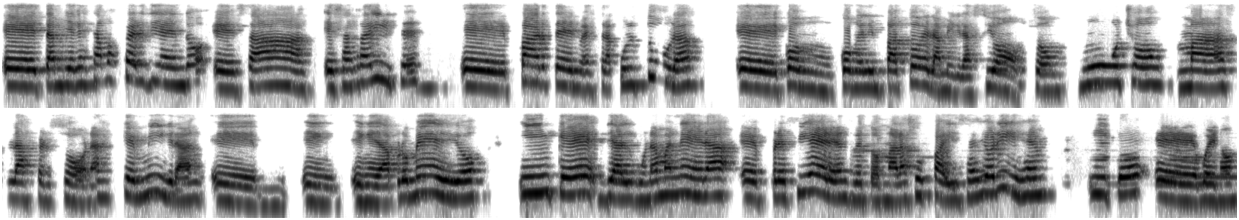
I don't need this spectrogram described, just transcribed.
Eh, también estamos perdiendo esas, esas raíces parte de nuestra cultura con, con, el impacto de la migración. Son mucho más las personas que migran en, en, edad promedio y que de alguna manera prefieren retornar a sus países de origen y que, bueno,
